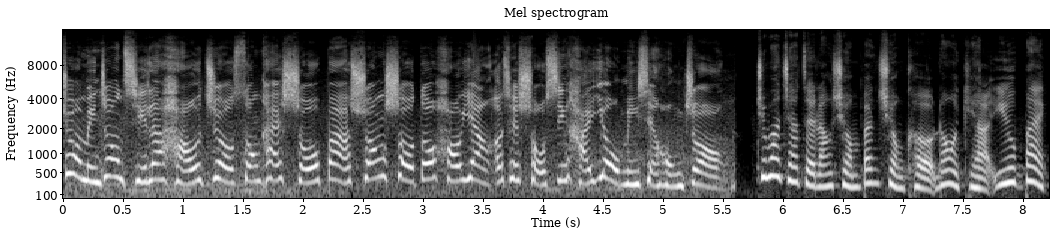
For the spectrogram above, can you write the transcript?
就有民众骑了好久，松开手把，双手都好痒，而且手心还有明显红肿。即马真侪人上班上课拢会骑 U bike，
